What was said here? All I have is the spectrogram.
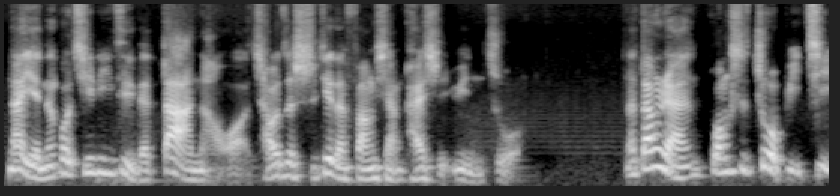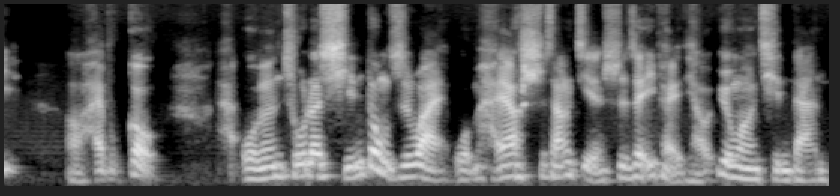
那也能够激励自己的大脑啊，朝着实践的方向开始运作。那当然，光是做笔记啊还不够，我们除了行动之外，我们还要时常检视这一百条愿望清单，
